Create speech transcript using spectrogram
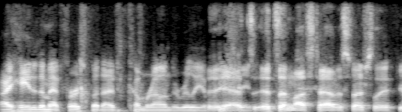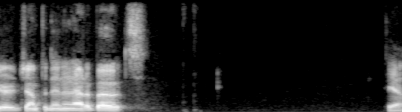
I hated them at first, but I've come around to really appreciate. Yeah, it's, it's a must-have, especially if you're jumping in and out of boats. Yeah,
